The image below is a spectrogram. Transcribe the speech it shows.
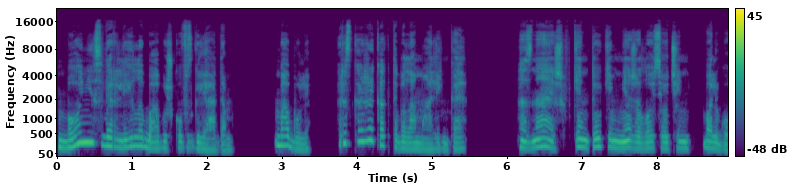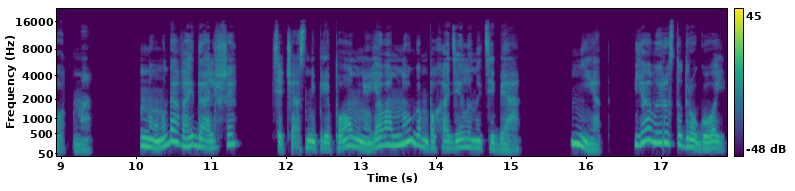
Бонни сверлила бабушку взглядом. «Бабуля, расскажи, как ты была маленькая?» «Знаешь, в Кентукки мне жилось очень вольготно». «Ну, давай дальше». «Сейчас не припомню, я во многом походила на тебя». «Нет, я вырасту другой.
